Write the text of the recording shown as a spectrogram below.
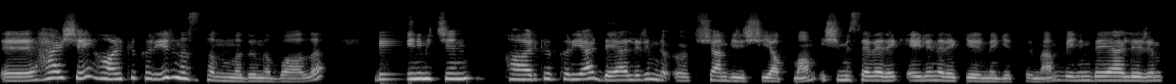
E, her şey harika kariyeri nasıl tanımladığına bağlı. Benim için harika kariyer değerlerimle örtüşen bir işi yapmam, işimi severek, eğlenerek yerine getirmem. Benim değerlerim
